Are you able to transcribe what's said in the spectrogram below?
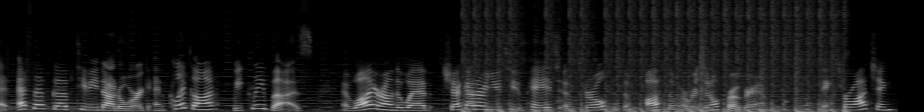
at sfgovtv.org and click on Weekly Buzz. And while you're on the web, check out our YouTube page and scroll to some awesome original programs. Thanks for watching.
